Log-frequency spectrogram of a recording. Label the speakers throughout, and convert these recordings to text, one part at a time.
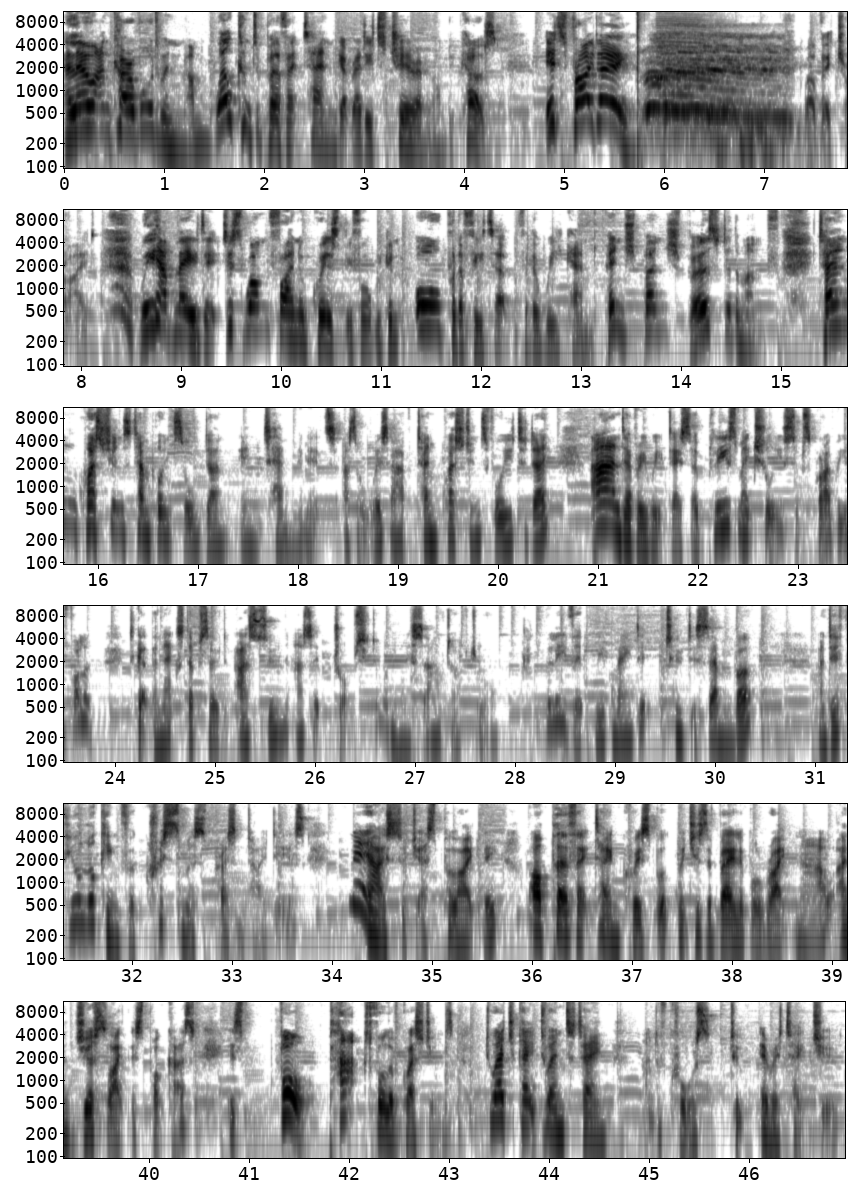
Speaker 1: Hello, I'm Carol Baldwin, and welcome to Perfect 10. Get ready to cheer everyone because it's Friday! Well, they tried. We have made it. Just one final quiz before we can all put our feet up for the weekend. Pinch punch, first of the month. 10 questions, 10 points, all done in 10 minutes. As always, I have 10 questions for you today and every weekday. So please make sure you subscribe or you follow to get the next episode as soon as it drops. You don't want to miss out after all. Believe it? We've made it to December. And if you're looking for Christmas present ideas, may I suggest politely, our Perfect 10 quiz book, which is available right now, and just like this podcast, is full, packed full of questions to educate, to entertain, and of course, to irritate you.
